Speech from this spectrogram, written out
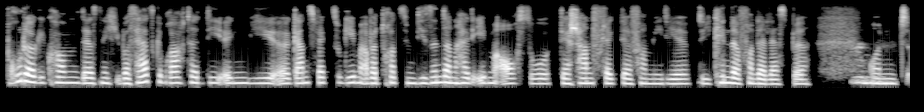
Bruder gekommen, der es nicht übers Herz gebracht hat, die irgendwie äh, ganz wegzugeben. Aber trotzdem, die sind dann halt eben auch so der Schandfleck der Familie, die Kinder von der Lesbe. Mhm. Und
